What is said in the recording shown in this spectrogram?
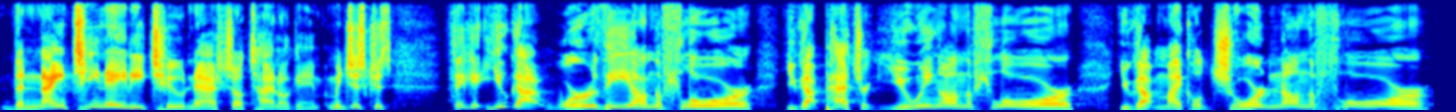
the 1982 national title game. I mean just cuz think you got Worthy on the floor, you got Patrick Ewing on the floor, you got Michael Jordan on the floor.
